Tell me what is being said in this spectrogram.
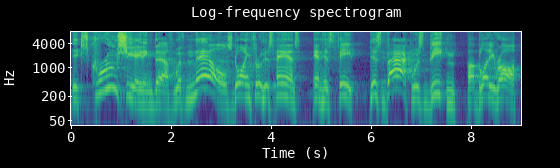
excruciating death with nails going through his hands and his feet. His back was beaten uh, bloody raw.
